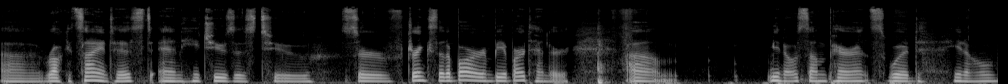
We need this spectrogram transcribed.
a rocket scientist, and he chooses to serve drinks at a bar and be a bartender. Um, you know, some parents would, you know,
